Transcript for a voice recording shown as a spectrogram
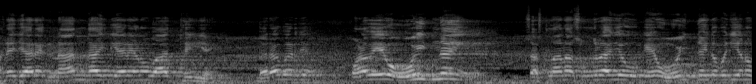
અને જ્યારે જ્ઞાન થાય ત્યારે એનો બાદ થઈ જાય. બરાબર છે? પણ હવે એ હોય જ નહીં. સસલાના સુંગલા જેવું કે એ હોય જ નહીં તો પછી એનો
